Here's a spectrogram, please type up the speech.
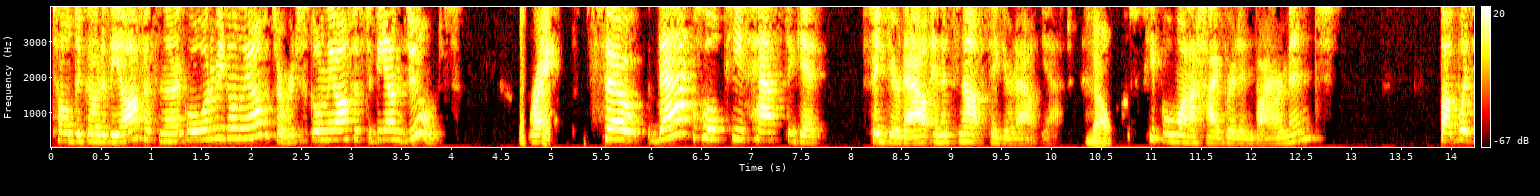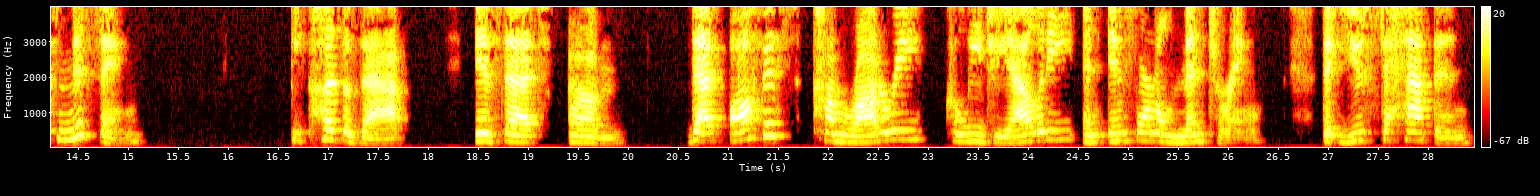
told to go to the office and they're like, well, what are we going to the office for? We're just going to the office to be on Zooms. Right. so that whole piece has to get figured out and it's not figured out yet. No. Most people want a hybrid environment. But what's missing because of that is that, um, that office camaraderie, collegiality and informal mentoring that used to happen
